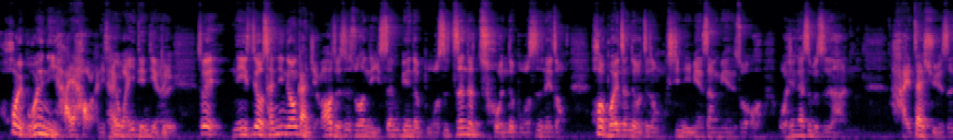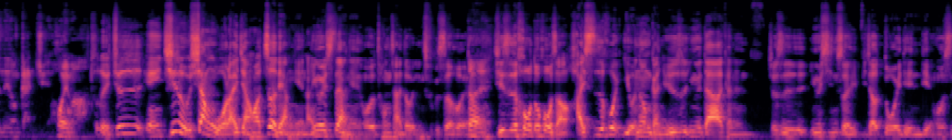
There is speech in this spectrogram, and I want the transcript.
会不会你还好了，你才晚一点点而已，嗯、所以你只有曾经那种感觉吗？或者是说你身边的博士真的纯的博士那种，会不会真的有这种心里面上面说哦，我现在是不是很还在学生那种感觉，会吗？对，就是诶，其实像我来讲的话，这两年啊，因为这两年我的同侪都已经出社会了，对，其实或多或少还是会有那种感觉，就是因为大家可能就是因为薪水比较多一点点，或是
